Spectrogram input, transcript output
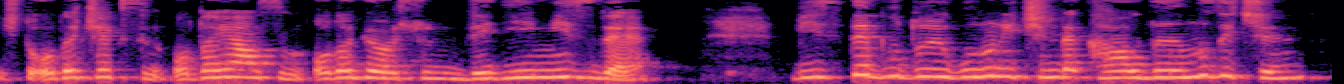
işte o da çeksin, o da yansın, o da görsün dediğimizde biz de bu duygunun içinde kaldığımız için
